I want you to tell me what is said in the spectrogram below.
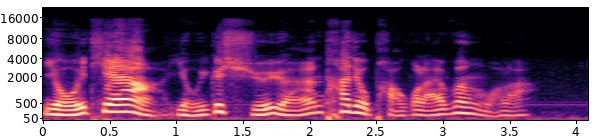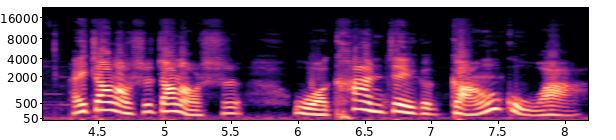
有一天啊，有一个学员他就跑过来问我了：“哎，张老师，张老师，我看这个港股啊，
